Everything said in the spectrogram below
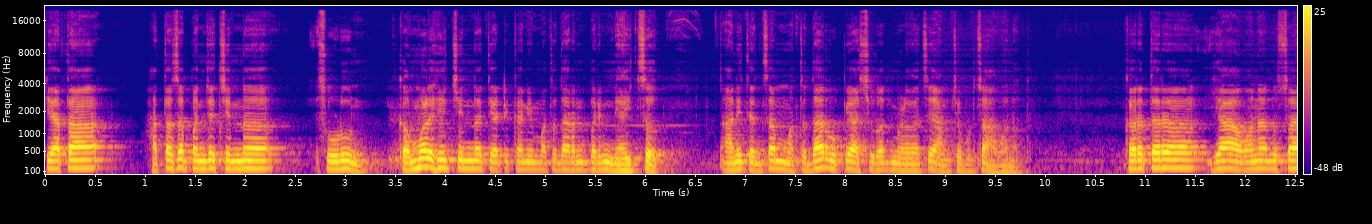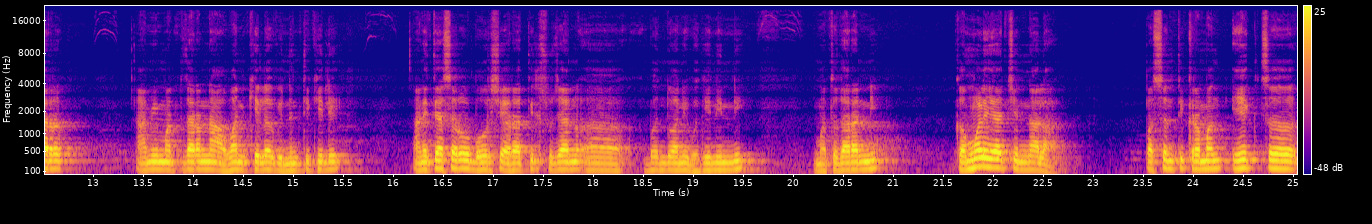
की आता हाताचं पंजचिन्ह सोडून कमळ हे चिन्ह त्या ठिकाणी मतदारांपर्यंत न्यायचं आणि त्यांचा मतदार रूपी आशीर्वाद मिळवायचं आमच्या पुढचं आव्हान होतं. खरं तर या आव्हानानुसार आम्ही मतदारांना आव्हान केलं विनंती केली आणि त्या सर्व भोर शहरातील सुजान बंधू आणि भगिनींनी मतदारांनी कमळ या चिन्हाला पसंती क्रमांक एकचं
